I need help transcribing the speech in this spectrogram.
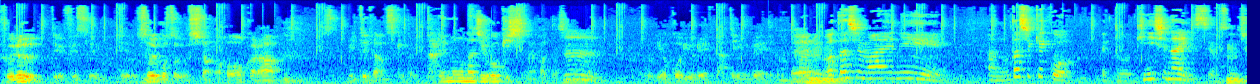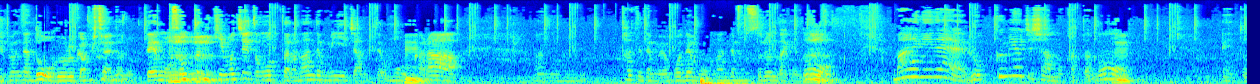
フルーっていうフェス行ってそれこそ後ろの方から見てたんですけど誰も同じ動きしてなかったですね、横揺れ縦揺れね、うん。私前にあの私結構、えっと、気にしないんですよ。そのうん自分がどう踊るかみたいなのって、もうその時気持ちいいと思ったら何でもいいじゃんって思うから、あの縦でも横でも何でもするんだけど、うん。前にねロックミュージシャンの方の、うんえっと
